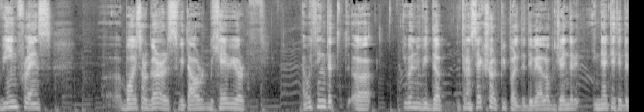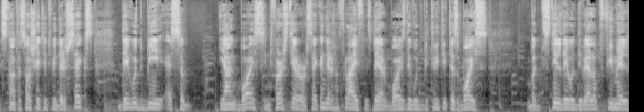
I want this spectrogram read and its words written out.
we influence boys or girls with our behavior, and we think that uh, even with the transsexual people that develop gender identity that's not associated with their sex, they would be as a young boys in first year or second year of life. If they are boys, they would be treated as boys. But still, they would develop female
